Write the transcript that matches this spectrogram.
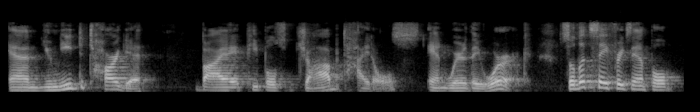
and you need to target by people's job titles and where they work. So let's say, for example,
